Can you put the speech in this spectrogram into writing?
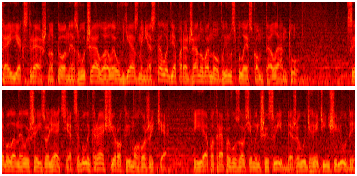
Хай як страшно то не звучало, але ув'язнення стало для Параджанова новим сплеском таланту. Це була не лише ізоляція, це були кращі роки мого життя. І я потрапив у зовсім інший світ, де живуть геть інші люди.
